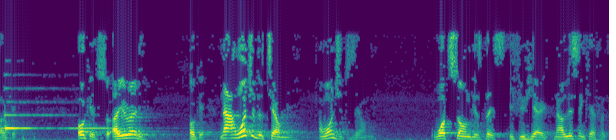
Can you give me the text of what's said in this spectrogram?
Okay. Okay, so are you ready? Okay. Now I want you to tell me. I want you to tell me. What song is this if you hear it? Now listen carefully.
